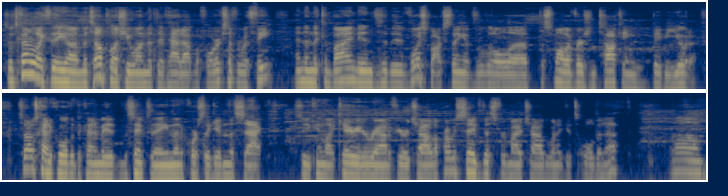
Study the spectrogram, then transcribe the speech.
So it's kind of like the uh, Mattel plushie one that they've had out before, except for with feet, and then they combined into the voice box thing of the little, uh, the smaller version talking baby Yoda. So that was kind of cool that they kind of made it the same thing, and then of course they gave him the sack so you can like carry it around if you're a child. I'll probably save this for my child when it gets old enough. Um,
